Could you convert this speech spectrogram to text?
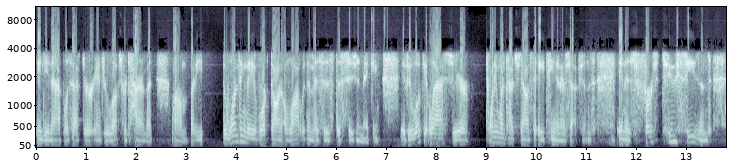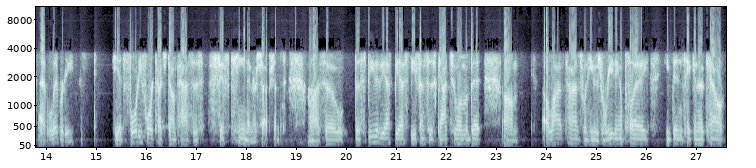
Indianapolis after Andrew Luck's retirement. Um, but he, the one thing they have worked on a lot with him is his decision making. If you look at last year, 21 touchdowns to 18 interceptions. In his first two seasons at Liberty, he had 44 touchdown passes, 15 interceptions. Uh, so the speed of the FBS defenses got to him a bit. Um, a lot of times when he was reading a play, he didn't take into account,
